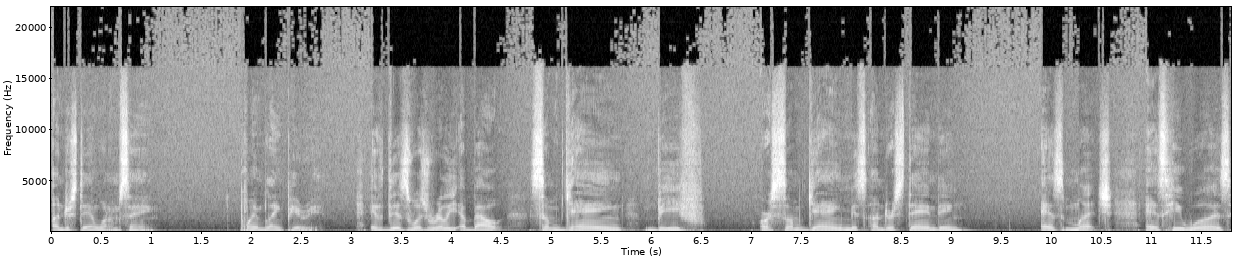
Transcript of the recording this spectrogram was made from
understand what I'm saying. Point blank, period. If this was really about some gang beef or some gang misunderstanding, as much as he was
